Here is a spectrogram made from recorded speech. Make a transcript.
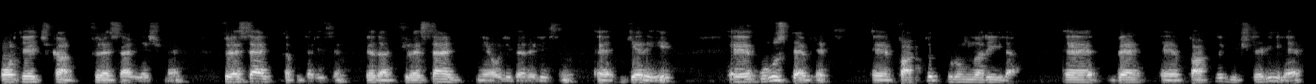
ortaya çıkan küreselleşme, küresel kapitalizm ya da küresel neoliberalizm e, gereği e, ulus devlet e, farklı kurumlarıyla e, ve e, farklı güçleriyle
